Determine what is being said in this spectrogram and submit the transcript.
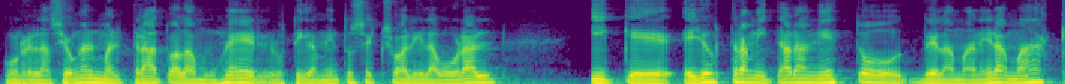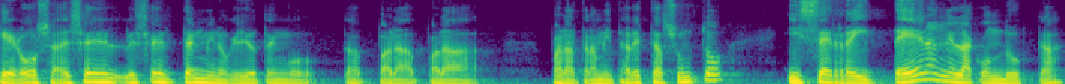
con relación al maltrato a la mujer, el hostigamiento sexual y laboral, y que ellos tramitaran esto de la manera más asquerosa, ese es el, ese es el término que yo tengo para, para, para tramitar este asunto, y se reiteran en la conducta,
